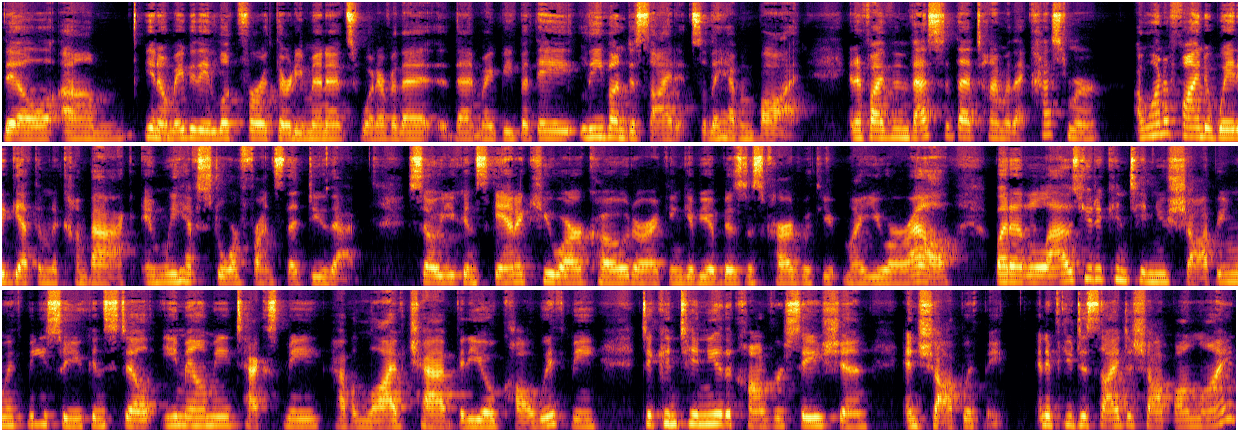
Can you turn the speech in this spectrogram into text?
they'll, um, you know, maybe they look for 30 minutes, whatever that, that might be, but they leave undecided. So they haven't bought. And if I've invested that time with that customer, I want to find a way to get them to come back. And we have storefronts that do that. So you can scan a QR code or I can give you a business card with my URL, but it allows you to continue shopping with me. So you can still email me, text me, have a live chat video call with me to continue the conversation and shop with me. And if you decide to shop online,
